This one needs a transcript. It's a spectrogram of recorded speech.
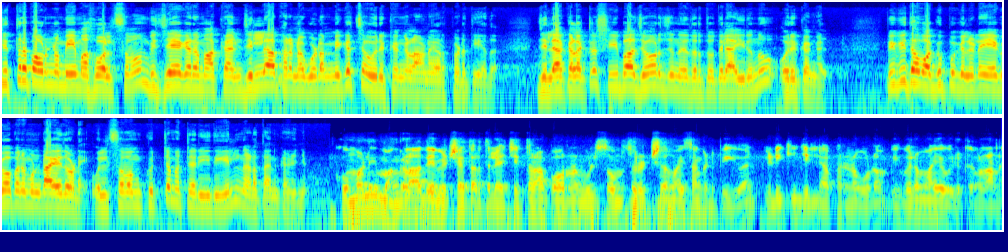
ചിത്രപൗർണമി മഹോത്സവം വിജയകരമാക്കാൻ ജില്ലാ ഭരണകൂടം മികച്ച ഒരുക്കങ്ങളാണ് ഏർപ്പെടുത്തിയത്. ജില്ലാ കളക്ടർ ഷീബ ജോർജ് നേതൃത്വത്തിലായിരുന്നു ഒരുക്കങ്ങൾ. വിവിധ വകുപ്പുകളുടെ ഏകോപനമുണ്ടായതോടെ ഉത്സവം കുറ്റമറ്റ രീതിയിൽ നടത്താൻ കഴിഞ്ഞു. കുമളി മംഗളാദേവി ക്ഷേത്രത്തിലെ ചിത്ര ഉത്സവം സുരക്ഷിതമായി സംഘടിപ്പിക്കുവാൻ ഇടുക്കി ജില്ലാ ഭരണകൂടം വിപുലമായ ഒരുക്കങ്ങളാണ്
